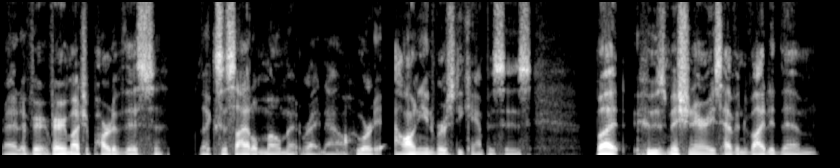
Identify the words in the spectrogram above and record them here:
right? A very, very much a part of this like societal moment right now, who are on university campuses, but whose missionaries have invited them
